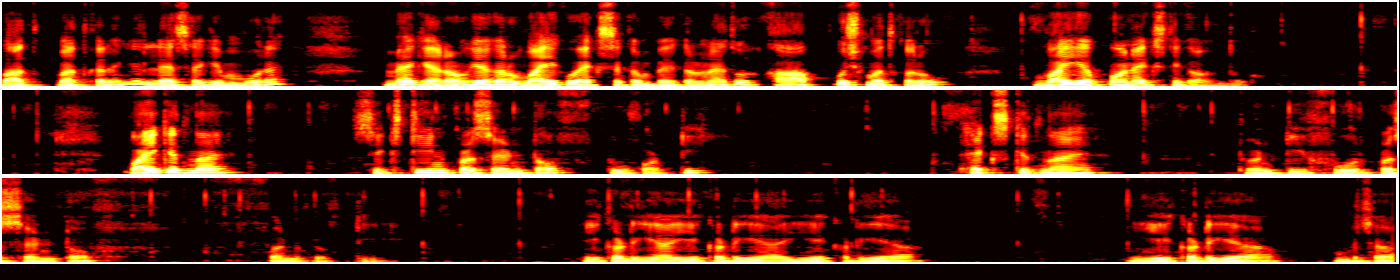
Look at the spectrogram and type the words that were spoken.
बात बात करेंगे। लेस है कि मोर है? मैं कह रहा हूँ कि अगर वाई को एक्स से कंपेयर करना है तो आप कुछ मत करो। वाई अपॉन एक्स निकाल दो। वाई कितना है? Sixteen percent of two forty X कितना है? Twenty four percent of one fifty ये कट गया, ये कट गया, ये कट गया, ये कट गया, बचा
